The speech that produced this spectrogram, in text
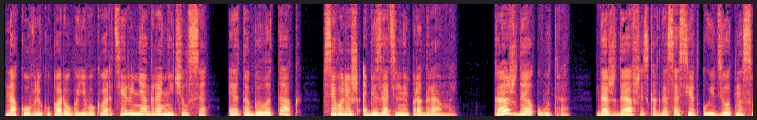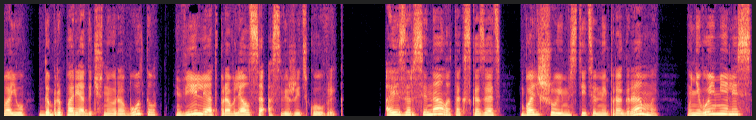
на коврик у порога его квартиры не ограничился. Это было так, всего лишь обязательной программой. Каждое утро, дождавшись, когда сосед уйдет на свою добропорядочную работу, Вилли отправлялся освежить коврик. А из арсенала, так сказать, большой мстительной программы у него имелись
